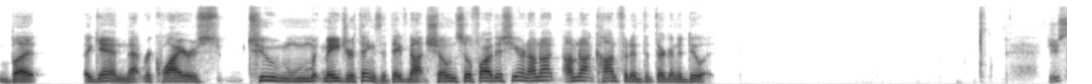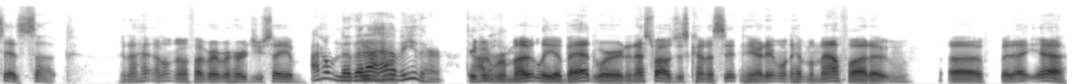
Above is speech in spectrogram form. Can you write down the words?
but again, that requires two major things that they've not shown so far this year, and I'm not I'm not confident that they're going to do it. You said sucked, and I I don't know if I've ever heard you say a. I don't know that I have either even remotely a bad word, and that's why I was just kind of sitting here. I didn't want to have my mouth wide open. Uh, but uh, yeah,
